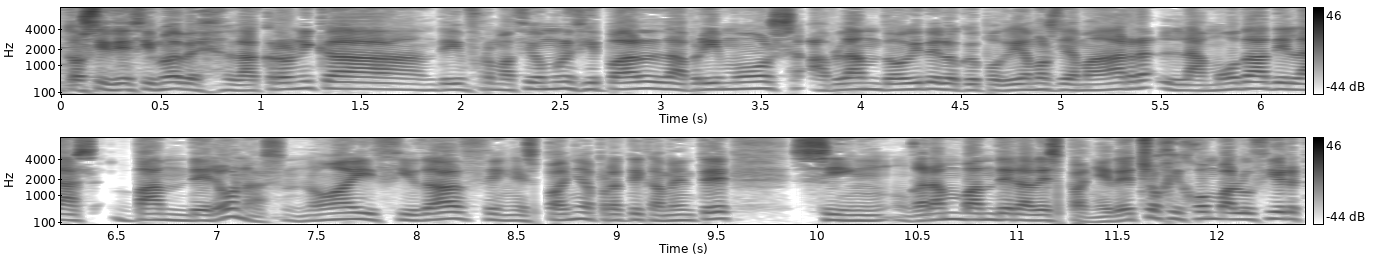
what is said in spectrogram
2 y 19. La crónica de información municipal la abrimos hablando hoy de lo que podríamos llamar la moda de las banderonas. No hay ciudad en España prácticamente sin gran bandera de España. Y de hecho, Gijón va a lucir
